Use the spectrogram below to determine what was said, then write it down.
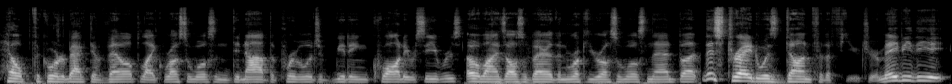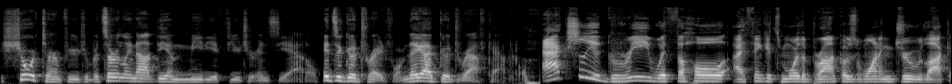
help the quarterback develop, like Russell Wilson did not have the privilege of getting quality receivers. O line's also better than rookie Russell Wilson had, but this trade was done for the future. Maybe the short term future, but certainly not the immediate future in Seattle. It's a good trade for them. They got good draft capital. I actually agree with the whole I think it's more the Broncos wanting Drew Lock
